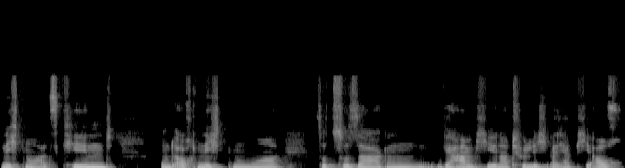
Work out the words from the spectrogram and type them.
nicht nur als Kind und auch nicht nur sozusagen, wir haben hier natürlich, ich habe hier auch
